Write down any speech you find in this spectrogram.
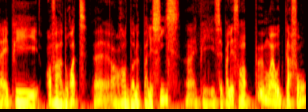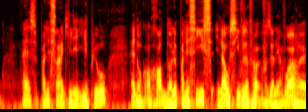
Et puis, on va à droite, hein, on rentre dans le palais 6. hein, et puis, ces palais sont un peu moins haut de plafond. hein, ce palais 5, il est, il est plus haut. Donc, on rentre dans le palais 6. Et là aussi, vous, avez- vous allez avoir euh,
